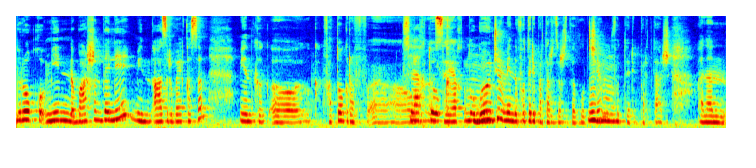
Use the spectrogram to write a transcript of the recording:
бирок мен башында эле мен азыр байкасам мен как фотограф сыяктуу сыяктуу көбүнчө мен фоторепортажды кылчу фоторепортаж. Анан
